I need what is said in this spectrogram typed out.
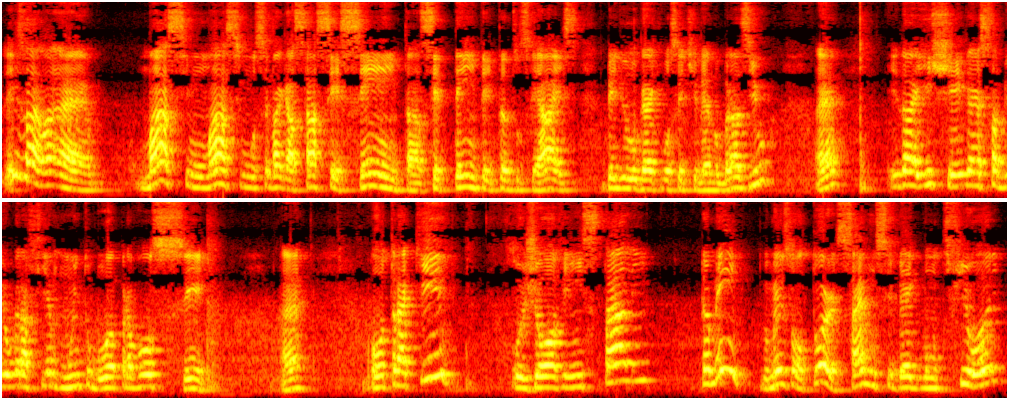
Eles, é, máximo, máximo você vai gastar 60, 70 e tantos reais, do lugar que você tiver no Brasil, né? E daí chega essa biografia muito boa para você, né? Outra aqui, o jovem Stalin, também do mesmo autor, Simon Sebag Montefiore,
